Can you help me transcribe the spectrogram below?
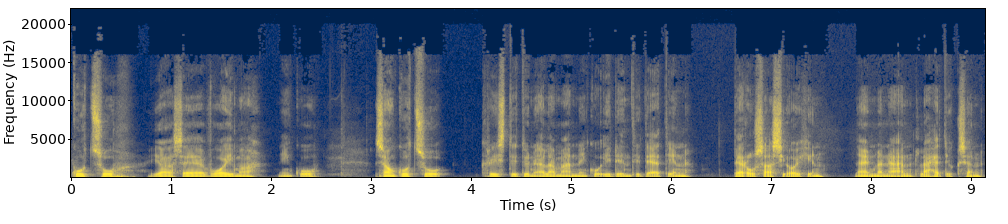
kutsu ja se voima, niin kuin, se on kutsu kristityn elämän niin kuin identiteetin perusasioihin. Näin mä näen lähetyksen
